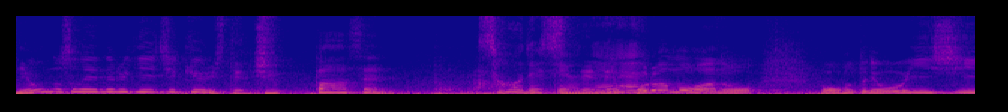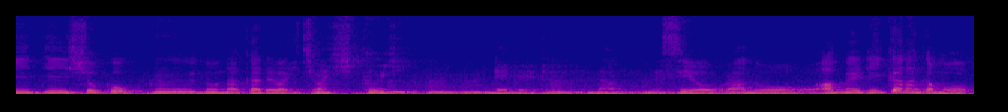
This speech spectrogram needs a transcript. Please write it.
日本のそのエネルギー自給率って10%なんですね。そうですよね。これはもうあの本当に OECD 諸国の中では一番低いレベルなんですよ。あのアメリカなんかも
